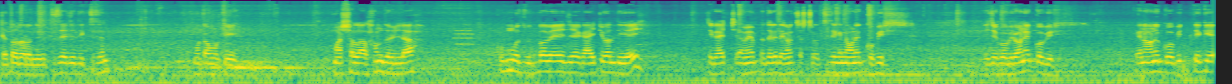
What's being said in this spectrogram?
এটা তদারকি করতেছে যে দেখতেছেন, মোটামুটি মার্শাল্লাহ আলহামদুলিল্লাহ, খুব মজবুতভাবে যে গাইড ওয়াল দিয়েই, যে গাইড আমি আপনাদেরকে দেখানোর চেষ্টা করতেছি, এখানে অনেক গভীর, এই যে গভীর, অনেক গভীর। এখানে অনেক গভীর থেকে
